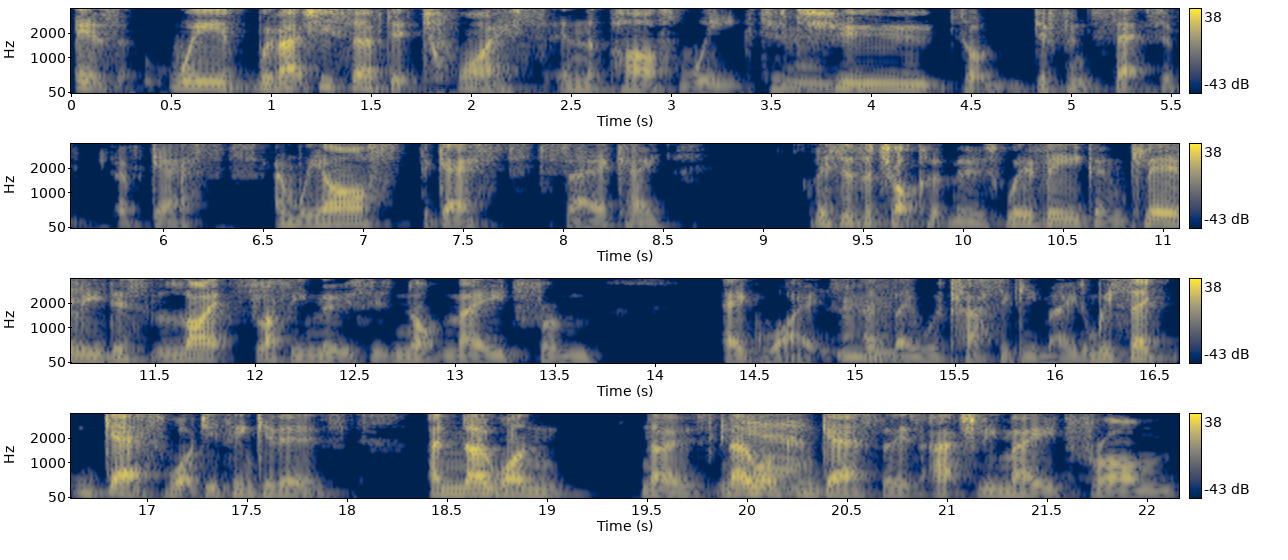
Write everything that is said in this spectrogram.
It's we've we've actually served it twice in the past week to Mm. two sort of different sets of, of guests, and we asked the guests to say, okay, this is a chocolate mousse. We're vegan. Clearly, this light fluffy mousse is not made from egg whites as Mhm. they were classically made. And we said, guess what do you think it is? And no one knows. No one can guess that it's actually made from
